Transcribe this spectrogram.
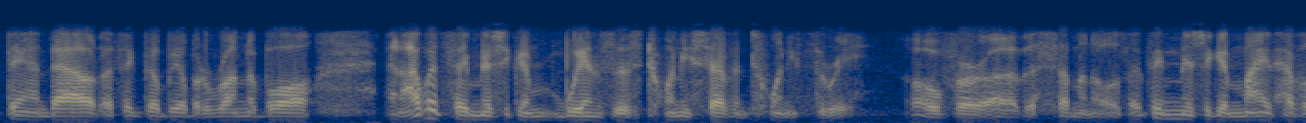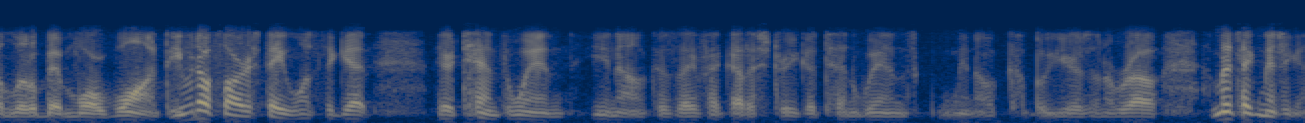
stand out. I think they'll be able to run the ball, and I would say Michigan wins this 27-23 over uh, the Seminoles. I think Michigan might have a little bit more want, even though Florida State wants to get their 10th win, you know, because they've got a streak of 10 wins, you know, a couple of years in a row. I'm going to take Michigan.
